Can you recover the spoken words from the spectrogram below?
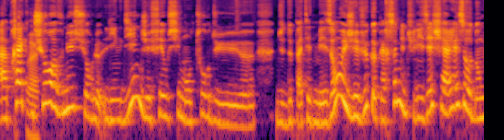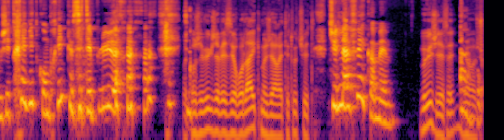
Après, quand je suis revenue sur le LinkedIn, j'ai fait aussi mon tour du, euh, de pâté de maison et j'ai vu que personne n'utilisait cher réseau. Donc j'ai très vite compris que c'était plus. quand j'ai vu que j'avais zéro like, moi j'ai arrêté tout de suite. Tu l'as fait quand même. Oui, j'ai fait. Ah, je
